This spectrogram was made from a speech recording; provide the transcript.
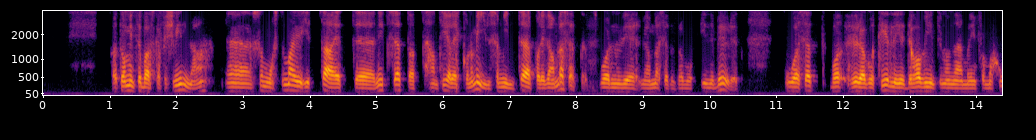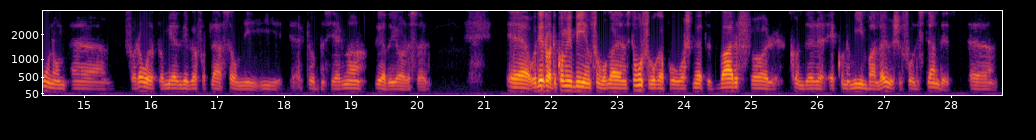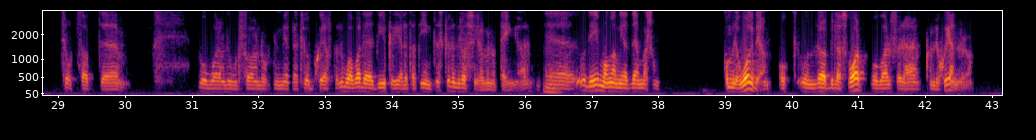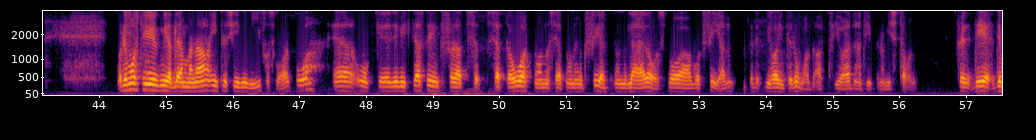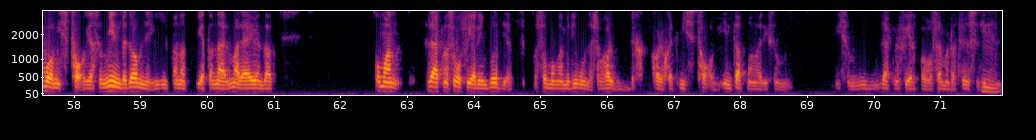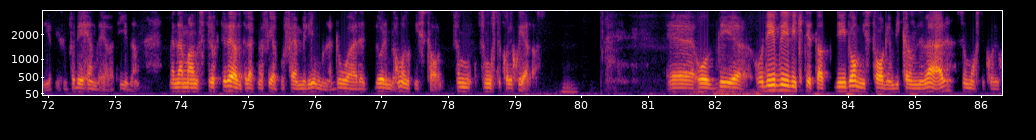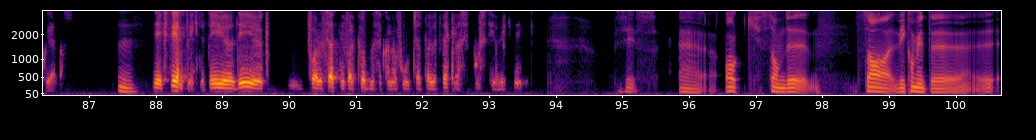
För att de inte bara ska försvinna eh, så måste man ju hitta ett eh, nytt sätt att hantera ekonomin som inte är på det gamla sättet, vad nu det gamla sättet har inneburit. Oavsett vad, hur det har gått till, det har vi inte någon närmare information om eh, förra året och mer än det vi har fått läsa om i, i eh, klubbens egna redogörelser. Eh, och det är klart, det kommer ju bli en fråga, en stor fråga på årsmötet. Varför kunde ekonomin balla ur sig fullständigt? Eh, trots att eh, dåvarande ordförande och numera klubbchef lovade dyrt och heligt att det inte skulle dras över några pengar. Mm. Eh, och det är många medlemmar som kommer ihåg det och undrar vill ha svar på varför det här kunde ske nu då. Och det måste ju medlemmarna, inklusive vi, få svar på. Eh, och eh, det viktigaste är inte för att sätta åt någon och säga att någon har gjort fel, utan att lära oss vad har gått fel. För vi har inte råd att göra den här typen av misstag. För det, det var misstag, alltså min bedömning, utan att veta närmare, är ju ändå att om man räknar så fel i en budget på så många miljoner så har, har det skett misstag. Inte att man har liksom liksom räkna fel på 500 000 mm. liksom, för det händer hela tiden. Men när man strukturellt räknar fel på 5 miljoner, då, är det, då är det, har man ett misstag som, som måste korrigeras. Mm. Eh, och, det, och det blir viktigt att det är de misstagen, vilka de nu är, som måste korrigeras. Mm. Det är extremt viktigt. Det är ju, det är ju förutsättning för att klubben ska kunna fortsätta utvecklas i positiv riktning. Precis. Eh, och som du sa, vi kommer inte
